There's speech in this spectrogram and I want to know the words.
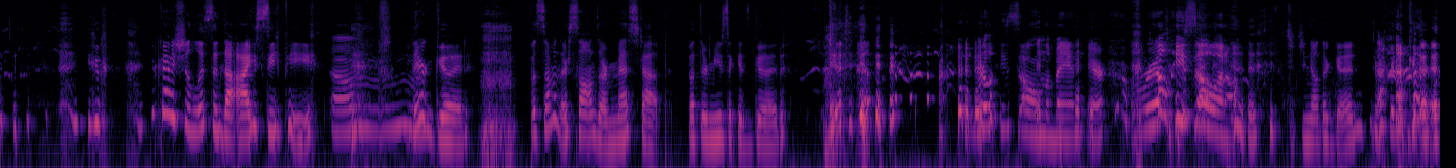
you you guys should listen to ICP. Um, They're good. But some of their songs are messed up, but their music is good. Really selling the band here. Really selling them. Did you know they're good? They're pretty good.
